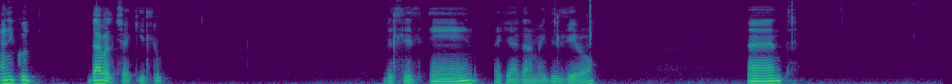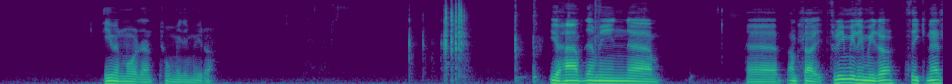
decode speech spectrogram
and you could double check it. This is in. Okay, I gotta make this zero. And even more than two millimeter. You have them in. Um, uh, I'm sorry, three millimeter thickness.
